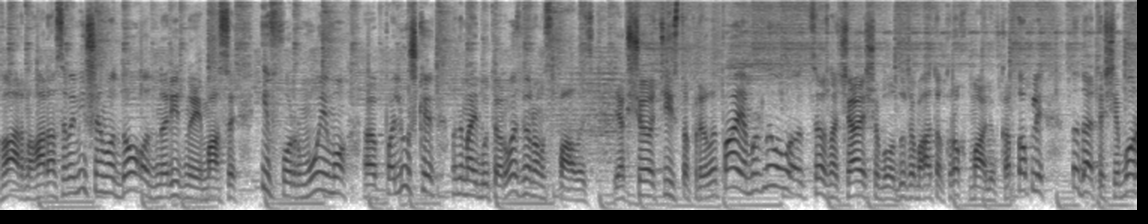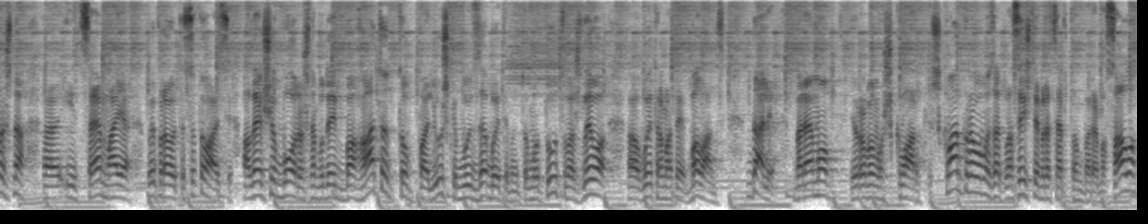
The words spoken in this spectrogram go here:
Гарно, гарно все вимішуємо до однорідної маси і формуємо е, палюшки. Вони мають бути розміром з палець. Якщо тісто прилипає, можливо, це означає, що було дуже багато крохмалю в картоплі. Додайте ще борошна, е, і це має виправити ситуацію. Але якщо борошна буде багато, то палюшки будуть забитими. Тому тут важливо е, витримати баланс. Далі беремо і робимо шкварки. Шкварку робимо за класичним рецептом. Беремо сало,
